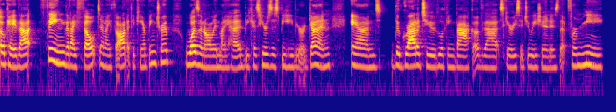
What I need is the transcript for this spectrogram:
okay, that thing that I felt and I thought at the camping trip wasn't all in my head because here's this behavior again. And the gratitude looking back of that scary situation is that for me,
